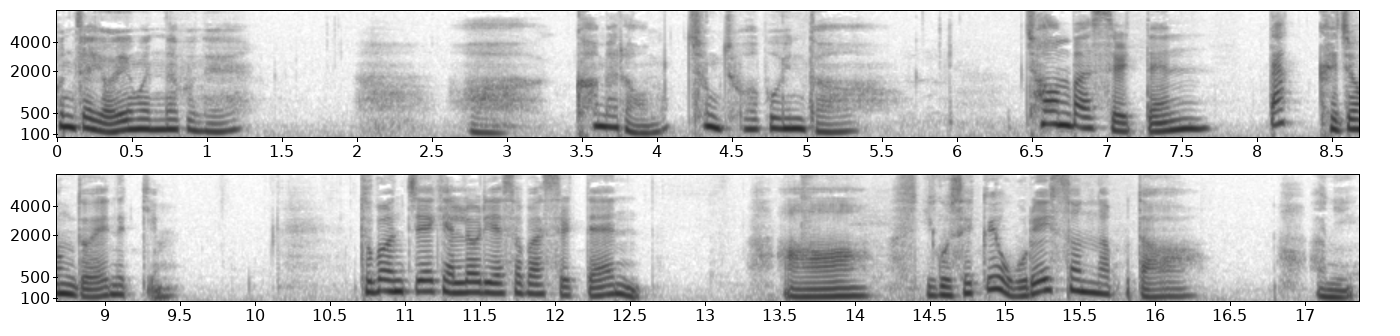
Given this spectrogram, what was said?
혼자 여행 왔나 보네. 아, 카메라 엄청 좋아 보인다. 처음 봤을 땐 딱 그 정도의 느낌. 두 번째 갤러리에서 봤을 땐, 아, 이곳에 꽤 오래 있었나 보다. 아니,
